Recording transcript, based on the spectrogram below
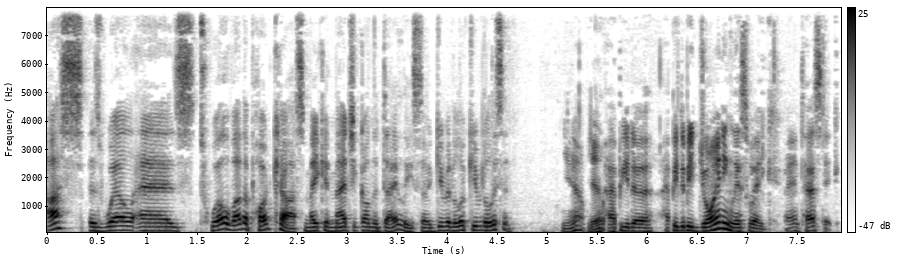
us as well as 12 other podcasts making magic on the daily. So give it a look, give it a listen. Yeah, Yep. happy to happy to be joining this week. Fantastic.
